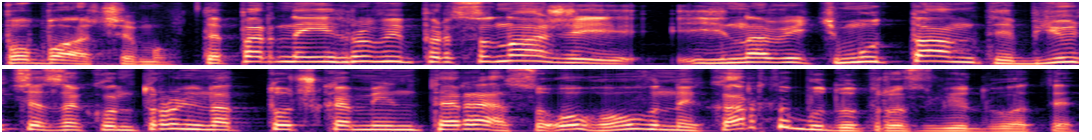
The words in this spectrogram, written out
Побачимо. Тепер не ігрові персонажі і навіть мутанти б'ються за контроль над точками інтересу. Ого, вони карту будуть розвідувати.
